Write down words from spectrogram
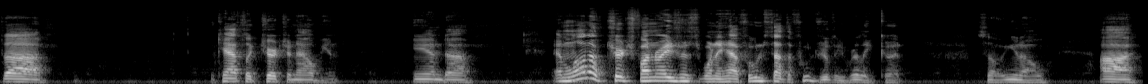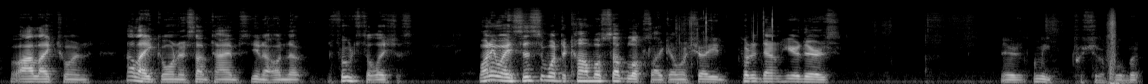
the Catholic Church in Albion. And uh, and a lot of church fundraisers, when they have food and stuff, the food's really, really good. So, you know, uh, I like to, I like going there sometimes, you know, and the, the food's delicious. Well, anyways, this is what the combo sub looks like. I want to show you. Put it down here. There's, there's. Let me push it up a little bit.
